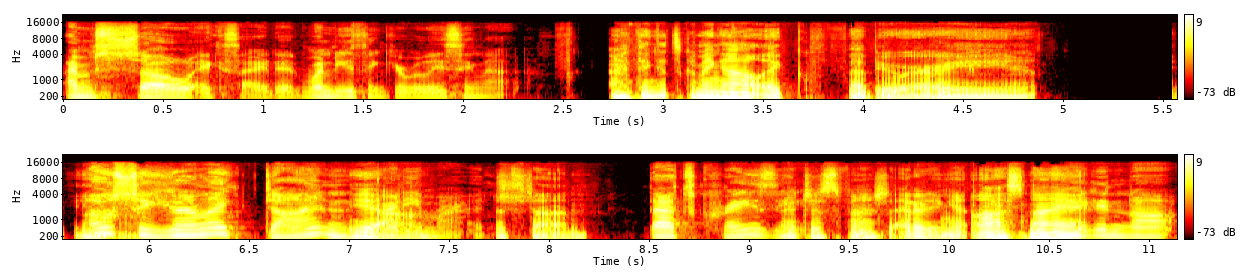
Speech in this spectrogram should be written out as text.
I'm so excited. When do you think you're releasing that? I think it's coming out like February. Oh, yeah. Oh, so you're like done? Yeah, pretty much. it's done. That's crazy. I just finished editing it last night. I did not.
